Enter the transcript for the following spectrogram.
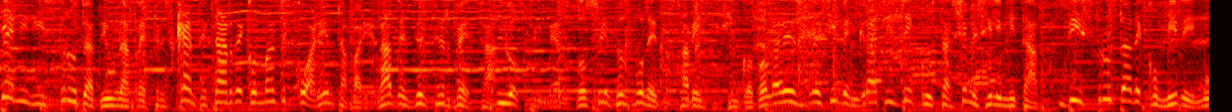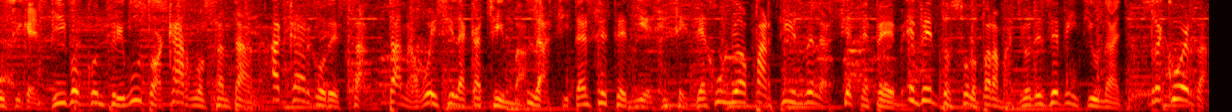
Ven y disfruta de una refrescante tarde con más de 40 variedades de cerveza. Los primeros 200 boletos a 25 dólares reciben gratis degustaciones ilimitadas. Disfruta de comida y música en vivo con tributo a Carlos Santana, a cargo de Santana Weiss y La Cachimba. La cita es este 16 de junio a partir de las 7 pm. Evento solo para mayores de 21 años. Recuerda,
